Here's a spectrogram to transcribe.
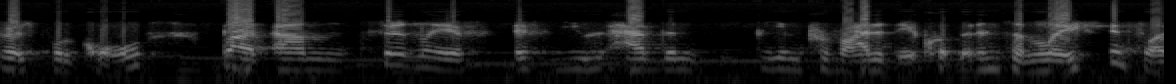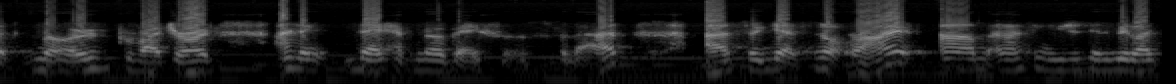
first port of call. But um, certainly, if if you have them being provided the equipment and suddenly it's like no, provide your own. I think they have no basis for that. Uh, so yeah, it's not right. Um, and I think you just need to be like.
